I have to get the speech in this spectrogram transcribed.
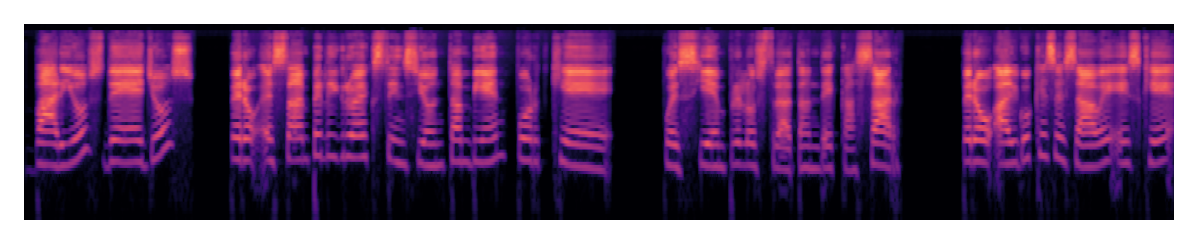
varios de ellos, pero está en peligro de extinción también porque pues siempre los tratan de cazar. Pero algo que se sabe es que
